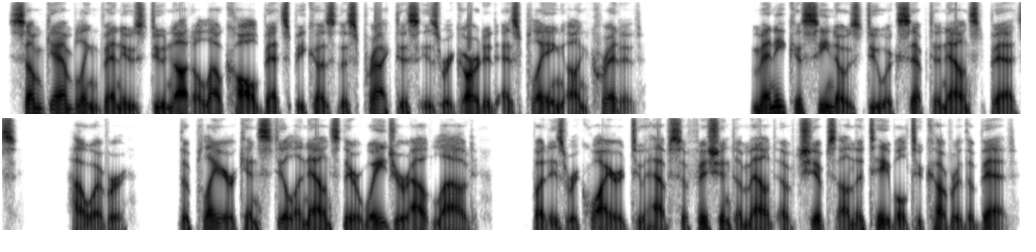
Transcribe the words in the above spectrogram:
Some gambling venues do not allow call bets because this practice is regarded as playing on credit. Many casinos do accept announced bets, however, the player can still announce their wager out loud, but is required to have sufficient amount of chips on the table to cover the bet.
